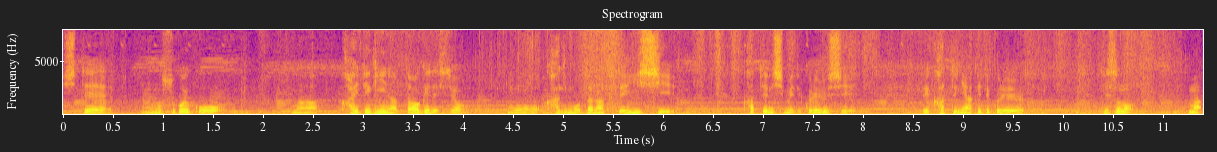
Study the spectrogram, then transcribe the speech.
してものすごいこうまあ快適になったわけですよ。もう鍵持たなくていいし勝手に閉めてくれるしで勝手に開けてくれる。でそのま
